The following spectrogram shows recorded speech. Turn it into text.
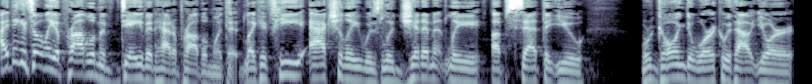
I think it's only a problem if David had a problem with it. Like if he actually was legitimately upset that you were going to work without your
